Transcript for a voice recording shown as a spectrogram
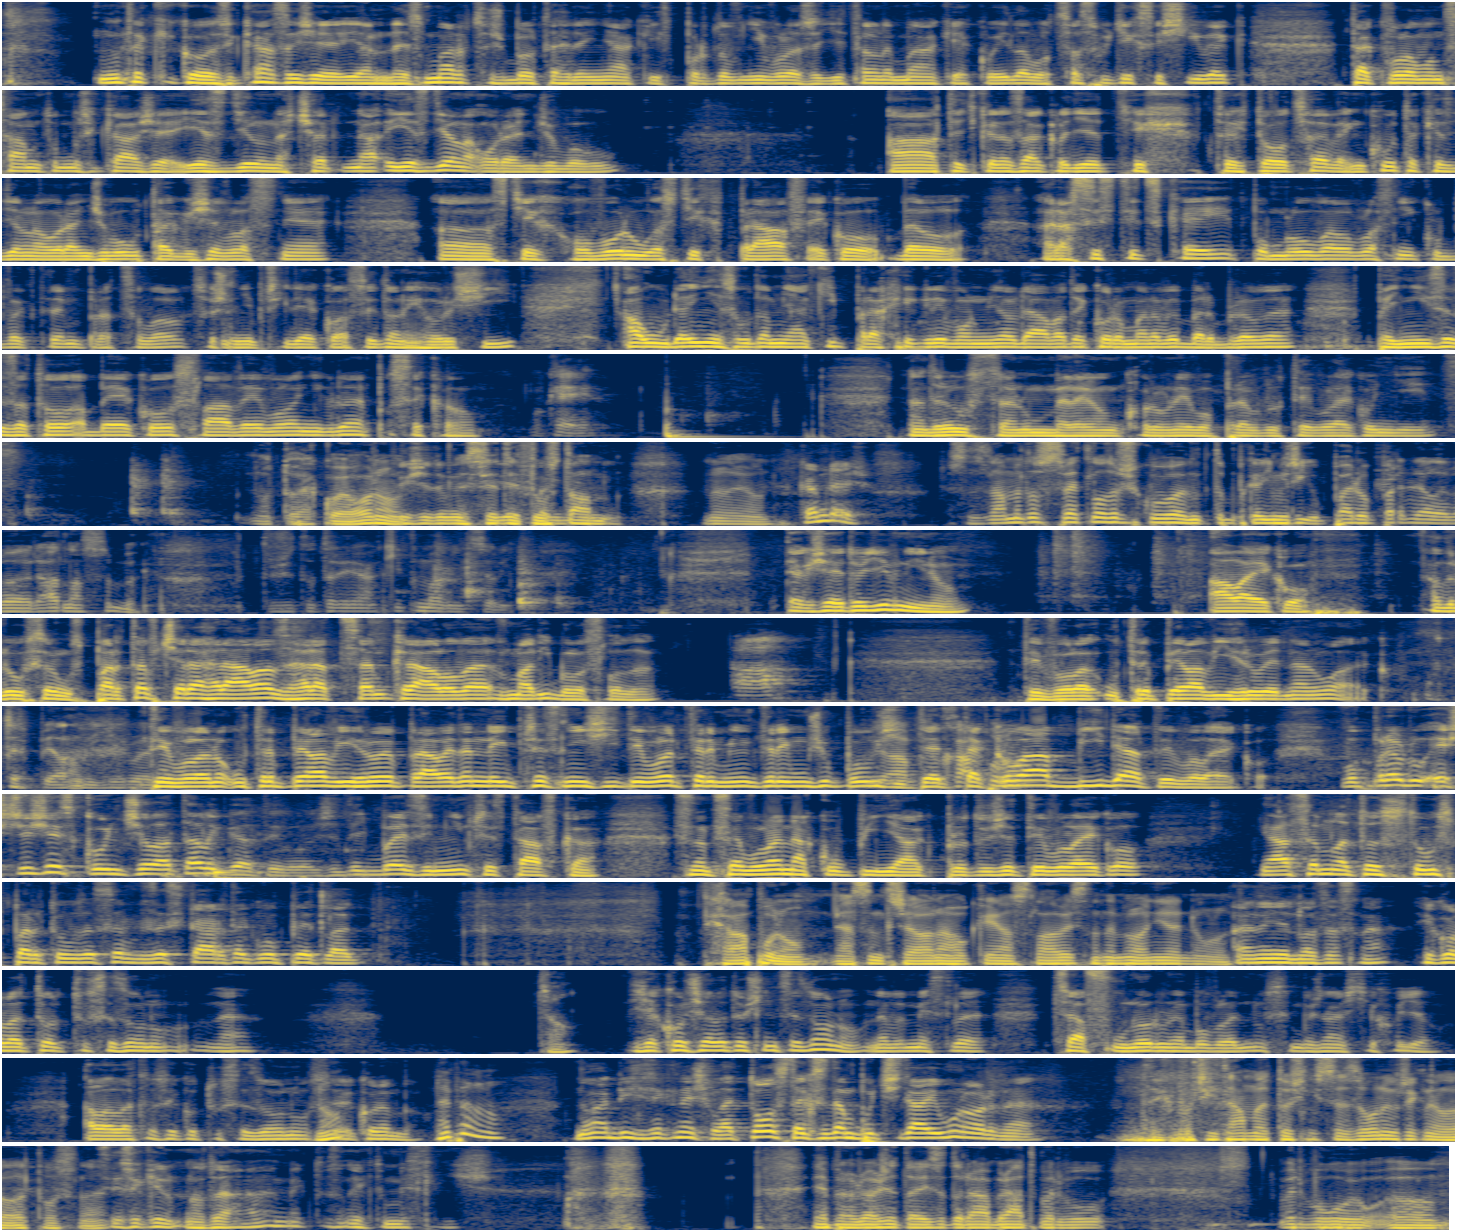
no tak jako říká se, že Jan Nezmar, což byl tehdy nějaký sportovní vole ředitel nebo nějaký jako jídla odsasů těch sešívek, tak vole, on sám tomu říká, že jezdil na, čer, na, jezdil na oranžovou, a teďka na základě těch, těch toho, co je venku, tak jezdil na oranžovou, takže vlastně uh, z těch hovorů a z těch práv jako byl rasistický, pomlouval vlastní klub, ve kterém pracoval, což mně přijde jako asi to nejhorší. A údajně jsou tam nějaký prachy, kdy on měl dávat jako Romanovi Berbrove peníze za to, aby jako Slávě vole nikdo neposekal. Okay. Na druhou stranu milion korun je opravdu ty vole jako nic. No to jako jo, no. Takže to mi Jestli ty tu fakt stál divný. milion. Kam jdeš? Že Známe to světlo trošku, to, který míří úplně do prdele, ale dát na sebe. Protože to tady je nějaký tmavý celý. Takže je to divný, no. Ale jako, na druhou stranu, Sparta včera hrála s Hradcem Králové v Mladý Boleslave. A? Ty vole, utrpěla výhru 1-0. Jako. Utrpěla výhru. Ty vole, no utrpěla výhru je právě ten nejpřesnější ty vole termín, který můžu použít. Já to je chápu, taková bída, ty vole, jako. Opravdu, ještě, že skončila ta liga, ty vole, že teď bude zimní přestávka. Snad se, vole, nakoupí nějak, protože ty vole, jako, já jsem letos s tou Spartou zase ze start tak o pět let. Chápu, no. Já jsem třeba na hokej na Slávě snad nebyl ani jednou. A nejen letos, ne? Jako leto, tu sezónu, ne. Co? Jako že letošní sezónu, nevím, jestli třeba v únoru nebo v lednu si možná ještě chodil. Ale letos jako tu sezónu no. Si jako nebyl. Nebyl, no. No a když řekneš letos, tak se tam počítá i únor, ne? Tak počítám letošní sezónu, řekne letos, ne? Ty řekl, no to já nevím, jak to, jak to myslíš. Je pravda, že tady se to dá brát ve dvou, ve dvou, uh,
